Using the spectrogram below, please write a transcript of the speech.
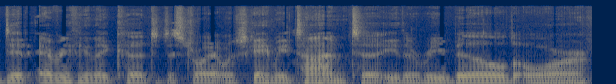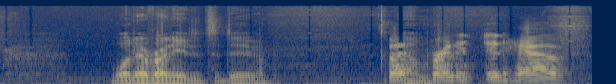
did everything they could to destroy it, which gave me time to either rebuild or whatever I needed to do. But Um, Brandon did have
